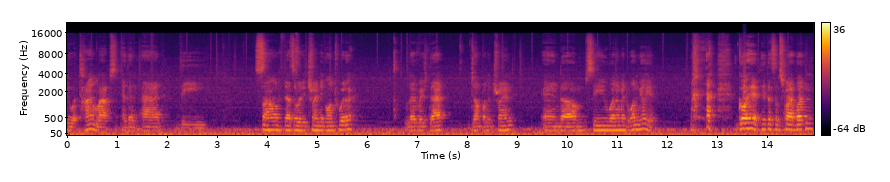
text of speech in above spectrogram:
do a time lapse and then add the sound that's already trending on Twitter. Leverage that jump on the trend and um, see you when I'm at 1 million. Go ahead, hit the subscribe button,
